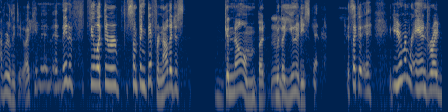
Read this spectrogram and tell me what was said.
I really do. Like it, it made it feel like they were something different. Now they're just GNOME, but with Mm. a Unity skin. It's like a. You remember Android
